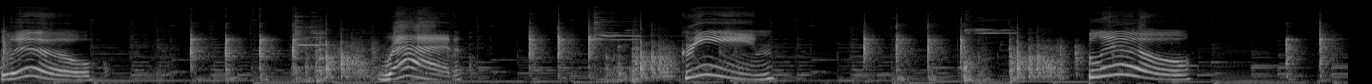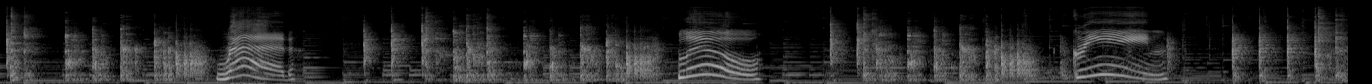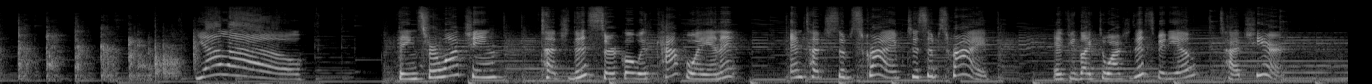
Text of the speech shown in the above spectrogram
Blue. Red. Green. Blue. Red. Blue. Green. Yellow. Thanks for watching. Touch this circle with Catboy in it and touch subscribe to subscribe. If you'd like to watch this video, touch here.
